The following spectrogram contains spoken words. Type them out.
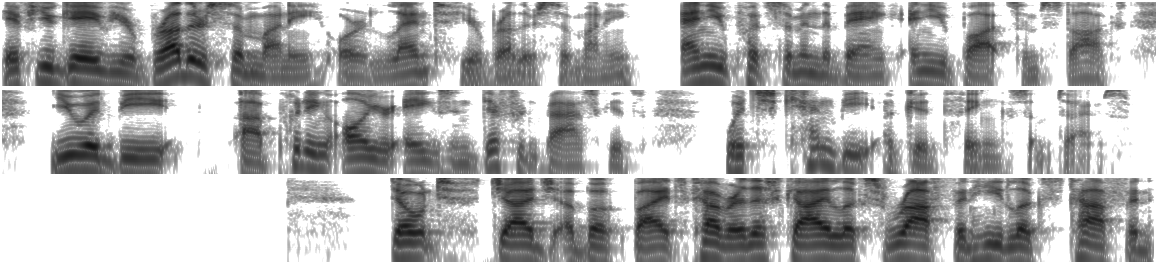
If you gave your brother some money or lent your brother some money and you put some in the bank and you bought some stocks, you would be uh, putting all your eggs in different baskets, which can be a good thing sometimes. Don't judge a book by its cover. This guy looks rough and he looks tough and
